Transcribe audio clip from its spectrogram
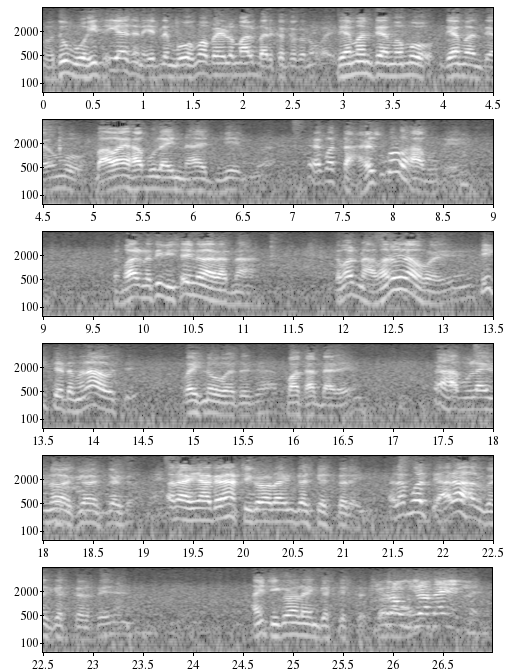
વધુ મોહી થઈ ગયા છે ને, એટલે મોહમાં પડેલો માલ બરકત વગરનો હોય. જેમન તેમ મોહ જેમન તેમ મોહ. બાવાએ હાબુ લાઈન ના તારે શું કરો હાબુ તે? તમારે નથી વિષય ના આરાધના. તમારે નાવાનું ના હોય. ઠીક છે, તમે ના આવશે. વૈષ્ણવ હોય તો પાંચ હાથ દાડે. હા બોલાય ન અને અહીંયા આગળ ઠીકરો લાઈન ગસ ગસ કરે. એટલે બોલ ત્યારે સારું ગસ ગસ કરશે. અહીં ઠીકરો લાઈન ગસગસ ગસ કરશે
